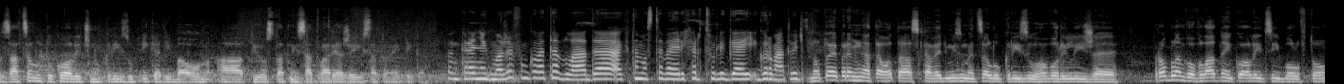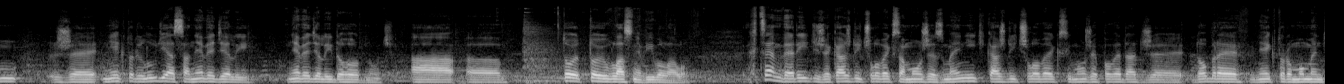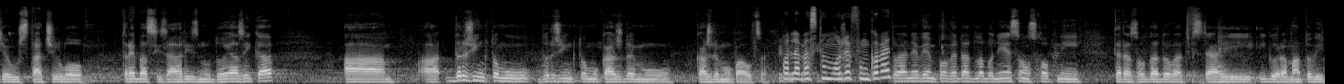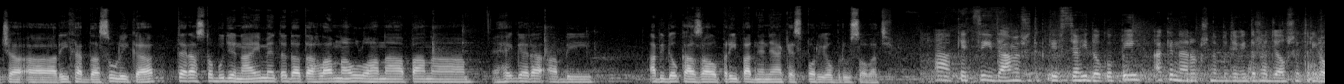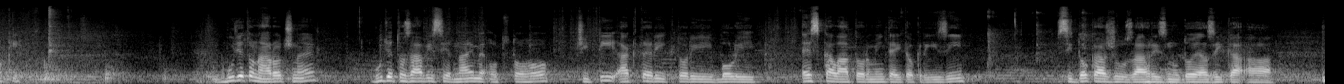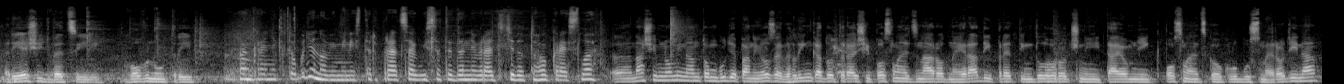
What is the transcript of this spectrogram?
za celú tú koaličnú krízu píkať iba on a tí ostatní sa tvária, že ich sa to netýka. Pán Krajňák, môže fungovať tá vláda, ak tam ostáva aj Richard Sulik aj Igor Matovič? No to je pre mňa tá otázka, veď my sme celú krízu hovorili, že problém vo vládnej koalícii bol v tom, že niektorí ľudia sa nevedeli, nevedeli dohodnúť. A e, to, to ju vlastne vyvolalo. Chcem veriť, že každý človek sa môže zmeniť, každý človek si môže povedať, že dobre, v niektorom momente už stačilo treba si zahryznúť do jazyka a, a držím k tomu, držím k tomu každému, každému palce. Podľa vás to môže fungovať? To ja neviem povedať, lebo nie som schopný teraz odhadovať vzťahy Igora Matoviča a Richarda Sulika. Teraz to bude najmä teda tá hlavná úloha na pána Hegera, aby, aby dokázal prípadne nejaké spory obrusovať. A keď si dáme všetky tie vzťahy dokopy, aké náročné bude vydržať ďalšie 3 roky? Bude to náročné, bude to závisieť najmä od toho, či tí aktéry, ktorí boli eskalátormi tejto krízy, si dokážu zahryznúť do jazyka a riešiť veci vo vnútri. Pán Krajnek, kto bude nový minister práce, ak vy sa teda nevrátite do toho kresla? E, našim nominantom bude pán Jozef Hlinka, doterajší poslanec Národnej rady, predtým dlhoročný tajomník poslaneckého klubu Sme rodina,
